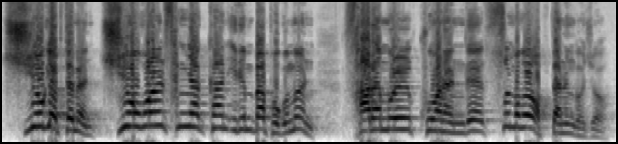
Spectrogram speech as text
지옥이 없다면 지옥을 생략한 이른바 복음은 사람을 구원하는데 쓸모가 없다는 거죠.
